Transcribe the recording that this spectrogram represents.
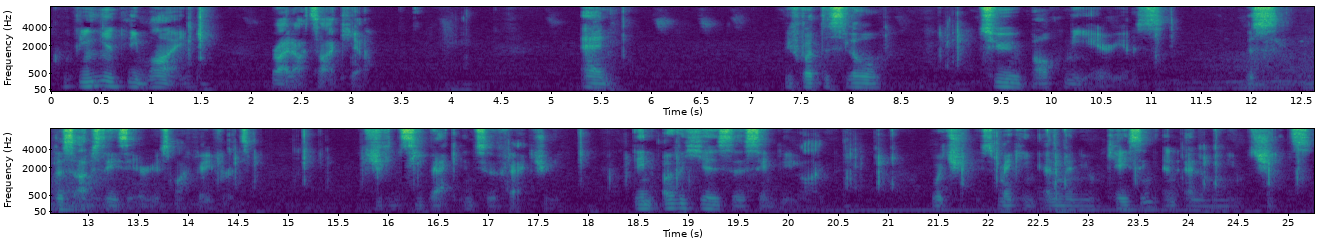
conveniently mined right outside here. And we've got this little two balcony areas. This this upstairs area is my favorite. As you can see back into the factory. Then over here is the assembly line, which is making aluminium casing and aluminium sheets.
